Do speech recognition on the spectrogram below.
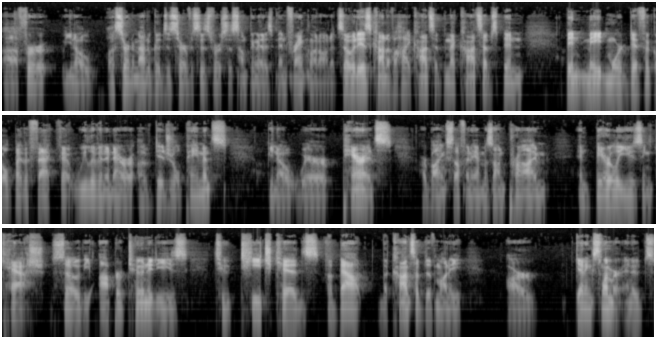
uh, for you know a certain amount of goods and services versus something that has Ben Franklin on it. So it is kind of a high concept, and that concept's been been made more difficult by the fact that we live in an era of digital payments. You know, where parents are buying stuff on Amazon Prime and barely using cash. So the opportunities to teach kids about the concept of money are getting slimmer and it's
